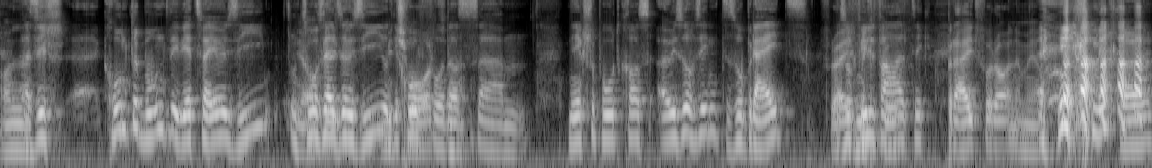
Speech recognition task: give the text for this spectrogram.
Alles. Es ist äh, kunterbunt, wie wir zwei auch sein. Und Ja, so soll es auch sein. Und ich hoffe, Schwarz, dass ähm, die nächsten Podcasts auch so sind, so breit, Freue so mich vielfältig. Breit vor allem, ja. ich mich auch.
